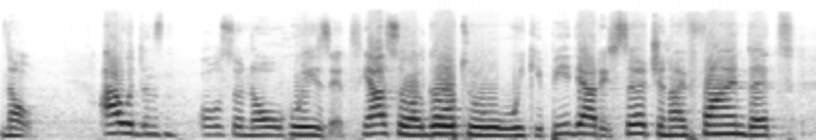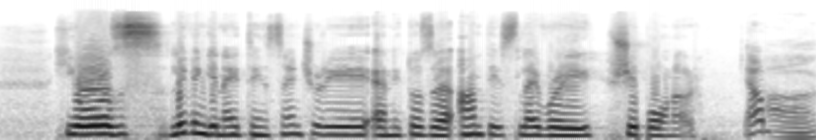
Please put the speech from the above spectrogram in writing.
No. I wouldn't also know who is it. Yeah, so I'll go to Wikipedia, research, and I find that he was living in 18th century and it was an anti-slavery ship owner. Yeah. Uh,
